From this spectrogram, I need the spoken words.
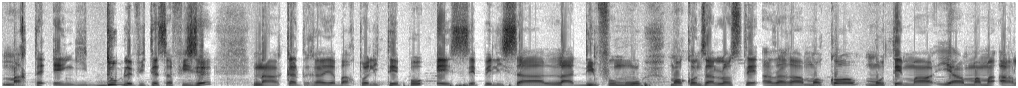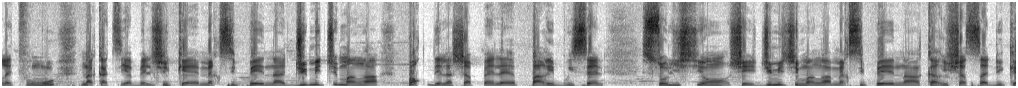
Martin Engi, double vitesse à fusée, na cadre ya actualité pour Esepelisa, la Dimfumu, Mokonza Lost, Azara Moko, Motema, ya Mama Arlette Fumu, na Katia Belgique, merci P, na Jimmy Chimanga, Porte de la Chapelle, Paris-Bruxelles, Solution chez Jimmy Chimanga, merci P, na Karisha Sadik,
